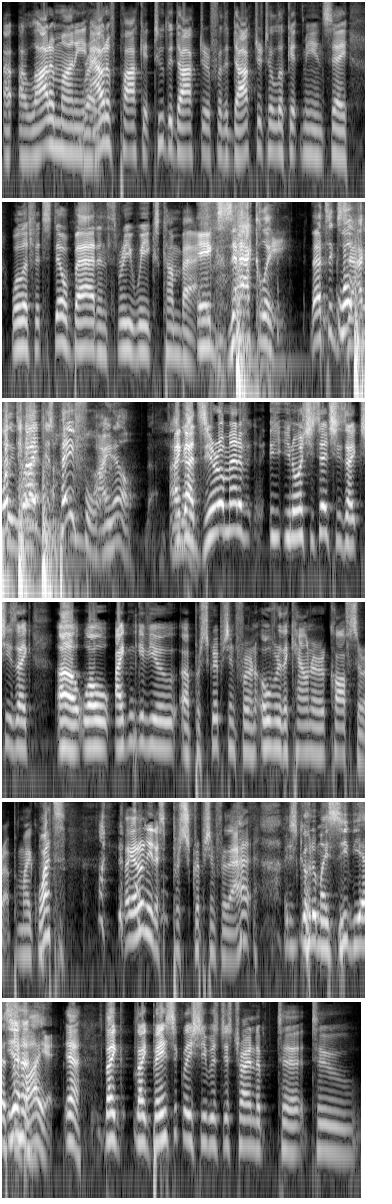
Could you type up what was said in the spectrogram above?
a, a lot of money Right. out of pocket to the doctor for the doctor to look at me and say, "Well, if it's still bad in three weeks, come back." Exactly. That's What- exactly what did I just pay for? I know. I, know. got zero medif. You know what she said? She's like, she's like, uh, well, I can give you a prescription for an over-the-counter cough syrup. I'm like, what? like, I don't need a prescription for that. I just go to my CVS Yeah, and buy it. Yeah, like, like basically, she was just trying to, to, to.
